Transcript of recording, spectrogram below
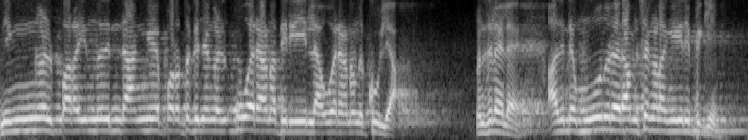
നിങ്ങൾ പറയുന്നതിന്റെ അങ്ങേപ്പുറത്തേക്ക് ഞങ്ങൾ ഒരാണ തിരിയില്ല ഒരാണ നിൽക്കൂല. മനസ്സിലായില്ലേ? അതിന്റെ മൂന്നിലൊരംശങ്ങൾ അംഗീകരിപ്പിക്കും.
